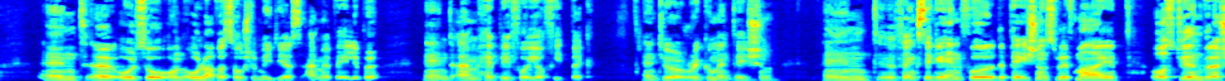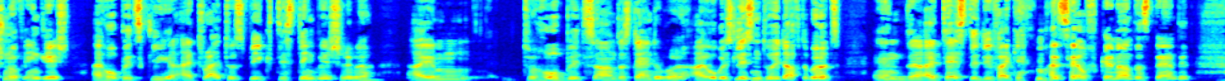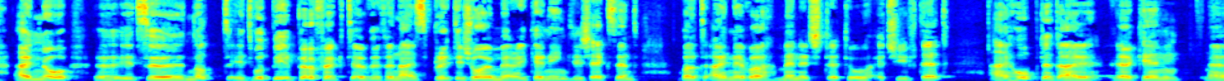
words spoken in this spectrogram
and uh, also on all other social medias. I'm available and I'm happy for your feedback and your recommendation. And uh, thanks again for the patience with my Austrian version of English. I hope it's clear. I try to speak distinguishable. I am to hope it's understandable. I always listen to it afterwards and uh, I it if I can myself can understand it. I know uh, it's uh, not. It would be perfect uh, with a nice British or American English accent, but I never managed uh, to achieve that. I hope that I uh, can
